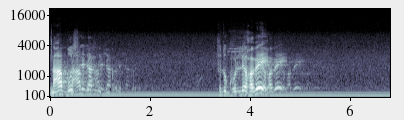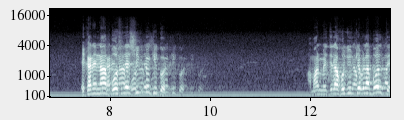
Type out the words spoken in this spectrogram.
না বসলে জানবে কি করে? শুধু ঘুরলে হবে? এখানে না বসলে শিখবে কি করে? আমার মেজলা হুজুর কেবলা বলতে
